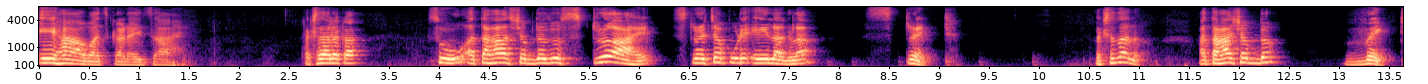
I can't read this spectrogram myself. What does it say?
ए हा आवाज काढायचा आहे. लक्षात आलं का? सो आता हा शब्द जो स्ट्र आहे स्ट्रच्या पुढे ए लागला स्ट्रेट लक्षात आलं? आता हा शब्द weight.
